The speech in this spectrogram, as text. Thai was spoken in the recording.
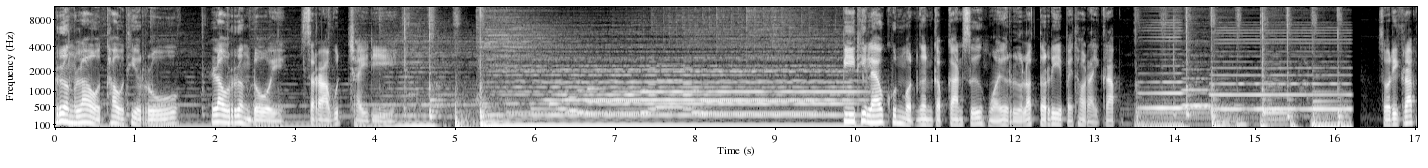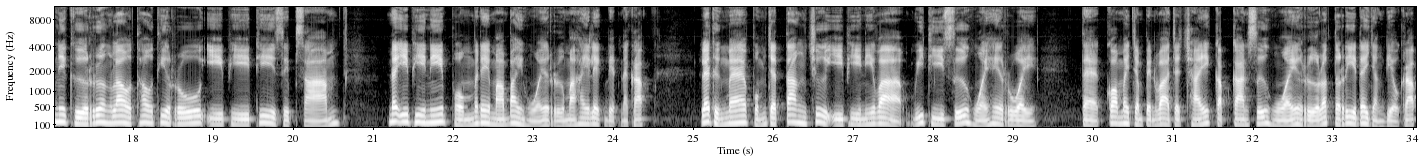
เรื่องเล่าเท่าที่รู้ เล่าเรื่องโดยสราวุธชัยดีปีที่แล้วคุณหมดเงินกับการซื้อหวยหรือลอตเตอรี่ไปเท่าไหร่ครับ สวัสดีครับนี่คือเรื่องเล่าเท่าที่รู้ EP ที่ 13 ใน EP นี้ผมไม่ได้มาใบ้หวยหรือมาให้เลขเด็ดนะครับ และถึงแม้ผมจะตั้งชื่อ EP นี้ว่าวิธีซื้อหวยให้รวย แต่ก็ไม่จำเป็นว่าจะใช้กับการซื้อหวยหรือลอตเตอรี่ได้อย่างเดียวครับ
